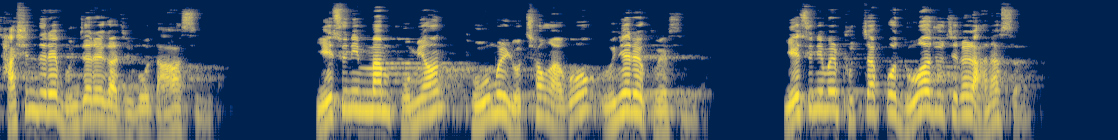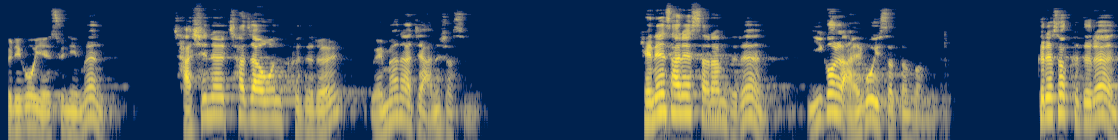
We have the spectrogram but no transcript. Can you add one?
자신들의 문제를 가지고 나왔습니다. 예수님만 보면 도움을 요청하고 은혜를 구했습니다. 예수님을 붙잡고 놓아주지를 않았어요. 그리고 예수님은 자신을 찾아온 그들을 외면하지 않으셨습니다. 게네사렛 사람들은 이걸 알고 있었던 겁니다. 그래서 그들은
